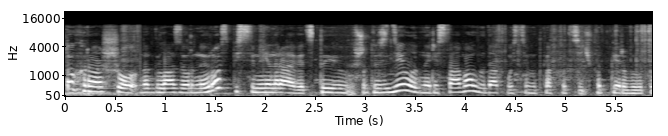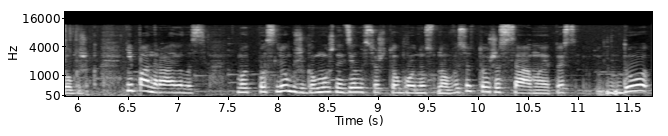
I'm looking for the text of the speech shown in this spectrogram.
Что хорошо на глазурной росписи, мне нравится, ты что-то сделал, нарисовал, вот, допустим, вот как вот сейчас, вот первый вот обжиг, не понравилось. Вот после обжига можно делать все, что угодно снова. Все то же самое. То есть до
